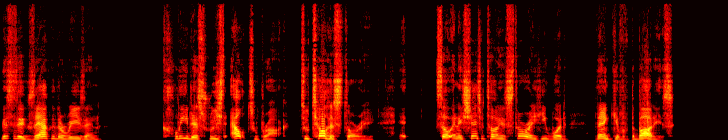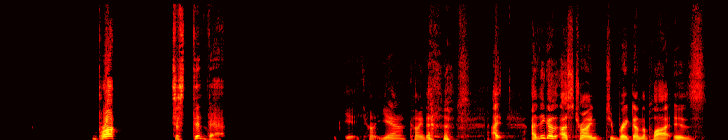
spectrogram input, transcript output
This is exactly the reason Cletus reached out to Brock to tell his story. So in exchange for telling his story, he would then give up the bodies. Brock just did that. yeah, yeah kind of. I I think us- trying to break down the plot is.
